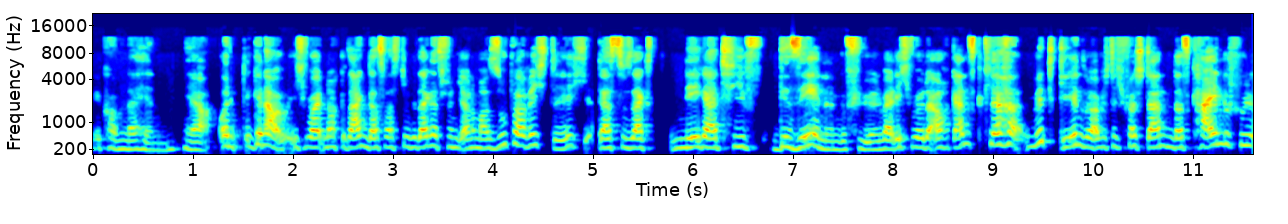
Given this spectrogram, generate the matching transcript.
wir kommen dahin, ja. Und genau, ich wollte noch sagen, das, was du gesagt hast, finde ich auch nochmal super wichtig, dass du sagst, negativ gesehenen Gefühlen, weil ich würde auch ganz klar mitgehen, so habe ich dich verstanden, dass kein Gefühl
